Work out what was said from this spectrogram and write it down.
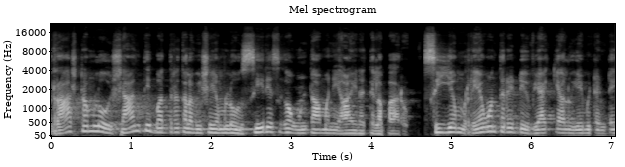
రాష్ట్రంలో శాంతి భద్రతల విషయంలో సీరియస్గా ఉంటామని ఆయన తెలిపారు. సీఎం రేవంత్ రెడ్డి వ్యాఖ్యలు ఏమిటంటే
